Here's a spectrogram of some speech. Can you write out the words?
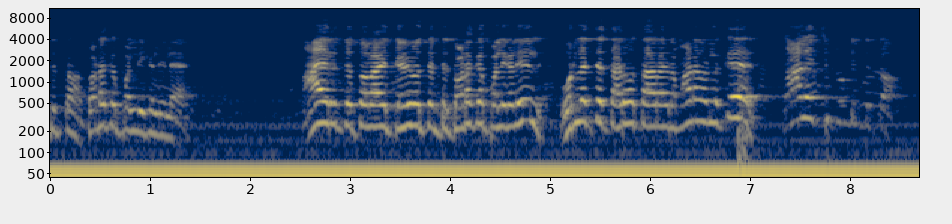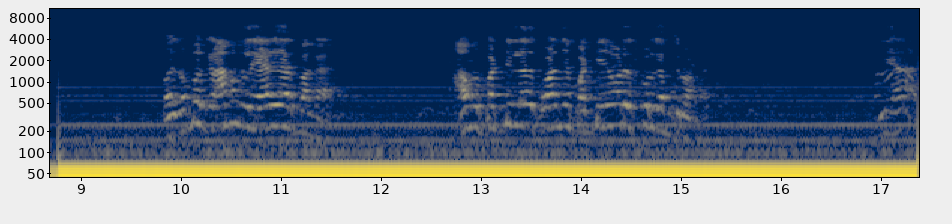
திட்டம் தொடக்க பள்ளிகளில. ஆயிரத்தி தொள்ளாயிரத்தி எழுபத்தி எட்டு தொடக்க பள்ளிகளில் ஒரு லட்சத்து அறுபத்தி ஆறாயிரம் மாணவர்களுக்கு காலை சிற்றுண்டி திட்டம். ரொம்ப கிராமங்கள்ல ஏழையா இருப்பாங்க. அவங்க பட்டி இல்லாத குழந்தைய பட்டியோட ஸ்கூலுக்கு அனுப்பிச்சிருவாங்க. இல்லையா?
